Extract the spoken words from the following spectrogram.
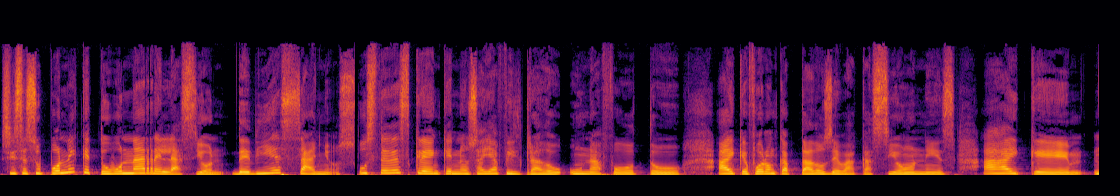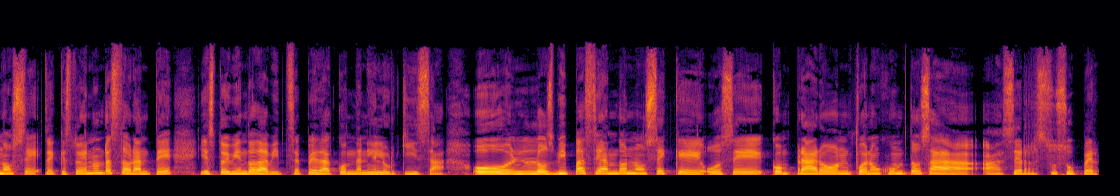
si se supone que tuvo una relación de 10 años, ¿ustedes creen que nos haya filtrado una foto? Ay, que fueron captados de vacaciones, ay, que no sé, de que estoy en un restaurante y estoy viendo a David Cepeda con Daniel Urquiza o los vi paseando no sé qué o se compraron, fueron juntos a, hacer su súper.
